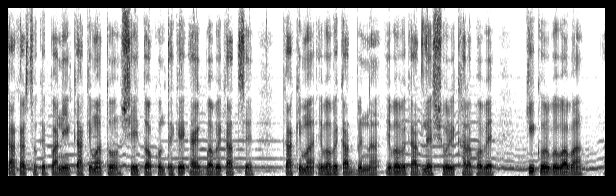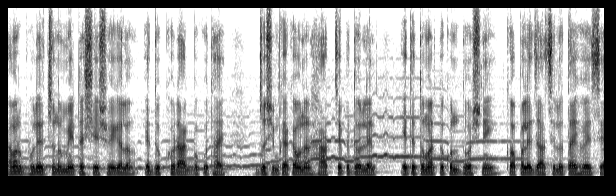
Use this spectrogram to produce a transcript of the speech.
কাকার চোখে পানি, কাকিমা তো সেই তখন থেকে একভাবে কাঁদছে। কাকিমা, এভাবে কাঁদবেন না, এভাবে কাঁদলে শরীর খারাপ হবে। কি করব বাবা? আমার ভুলের জন্য মেয়েটা শেষ হয়ে গেল, এ দুঃখ রাখব কোথায়? জসিম কাকা ওনার হাত চেপে ধরলেন, এতে তোমার তো কোনো দোষ নেই, কপালে যা ছিল তাই হয়েছে।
